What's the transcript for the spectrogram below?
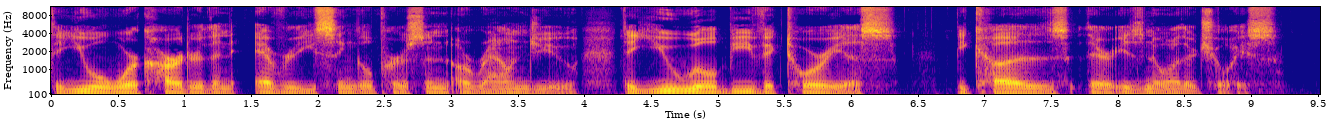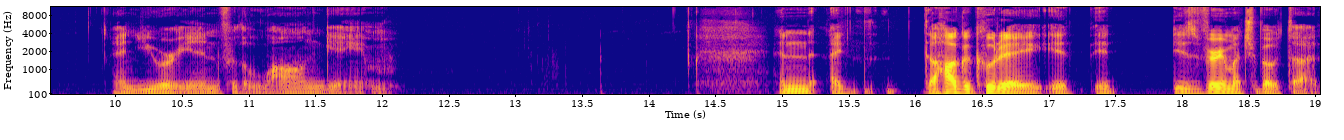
That you will work harder than every single person around you. That you will be victorious because there is no other choice. And you are in for the long game. And I, the Hagakure, it, it is very much about that.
